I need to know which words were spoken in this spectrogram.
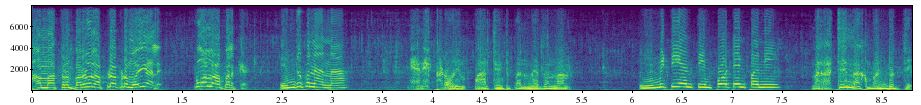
ఆ మాత్రం బరువులు అప్పుడప్పుడు మొయ్యాలి. పో లోపలికి. ఎందుకు నాన్న? నేను ఎక్కడో ఇంపార్టెంట్ పని మీద ఉన్నాను. ఏమిటి అంత ఇంపార్టెంట్ పని? మరి అదే నాకు మండుద్ది.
